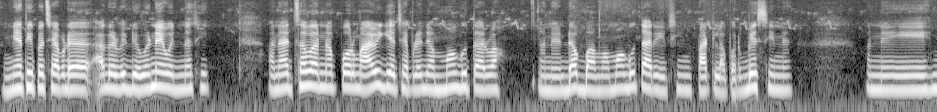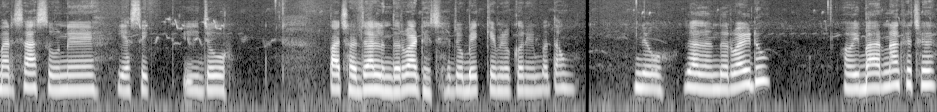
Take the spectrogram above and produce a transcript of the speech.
ત્યાંથી પછી આપણે આગળ વીડિયો બનાવ્યો જ નથી. અને આજ સવારના પોરમાં આવી ગયા છે આપણે જ્યાં મગ ઉતારવા. અને ડબ્બામાં મગ ઉતારીએ છીએ, પાટલા પર બેસીને. અને મારા સાસુને યાસિક એ જો પાછળ જાલંધર વાઢે છે. જો બેક કેમેરો કરીને બતાવું. જો જાલંધર વાઢ્યું. હવે બહાર નાખે છે.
